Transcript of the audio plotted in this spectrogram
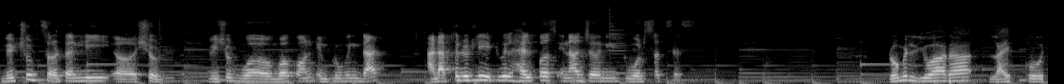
we should certainly uh, should we should wo- work on improving that. And absolutely it will help us in our journey towards success. Romil, you are a life coach,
